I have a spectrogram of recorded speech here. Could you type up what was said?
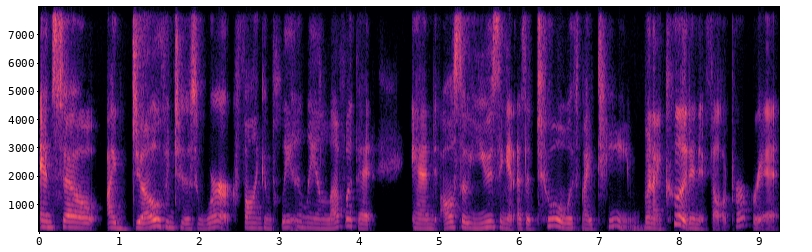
And so I dove into this work, falling completely in love with it and also using it as a tool with my team when I could and it felt appropriate.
